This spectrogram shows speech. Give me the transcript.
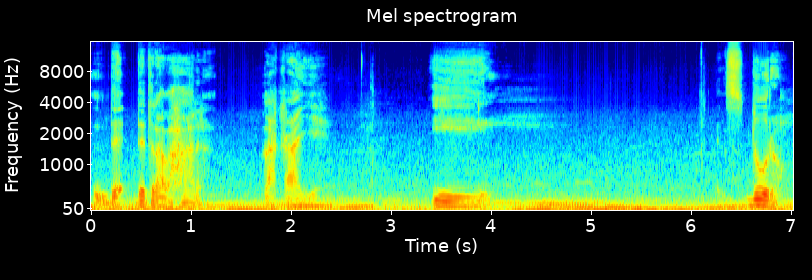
de trabajar la calle. Y es duro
